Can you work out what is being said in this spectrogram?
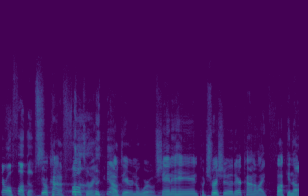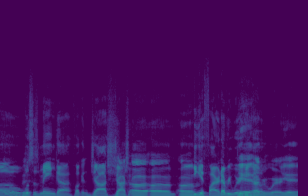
they're all fuck ups. they're kind of faltering out there in the world. Shanahan, Patricia, they're kind of like fucking up a little Uh, bit. what's his main guy? Fucking Josh. Josh? Uh, uh, um, he get fired everywhere. yeah, he everywhere. Yeah.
